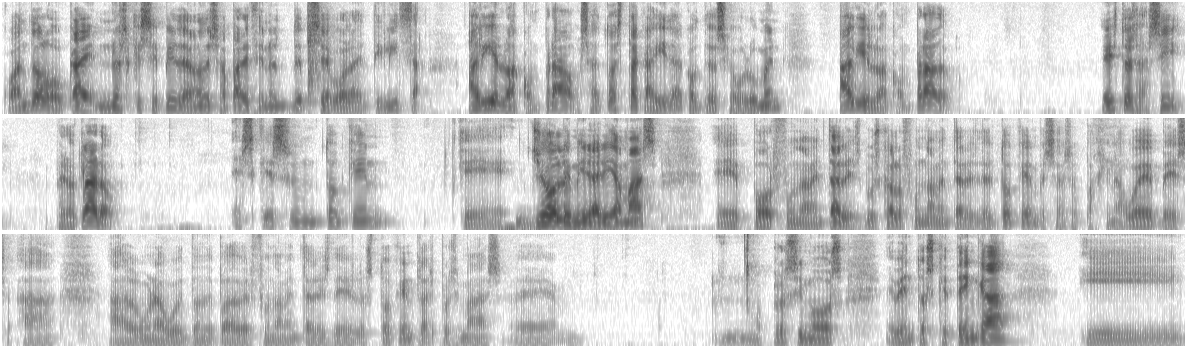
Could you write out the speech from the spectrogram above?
cuando algo cae, no es que se pierda, no desaparece, no se volatiliza. Alguien lo ha comprado, o sea, toda esta caída con todo ese volumen, alguien lo ha comprado. Esto es así. Pero claro, es que es un token que yo le miraría más eh, por fundamentales. Busca los fundamentales del token, ves a su página web, ves a, alguna web donde pueda haber fundamentales de los tokens, las próximas eh, los próximos eventos que tenga y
